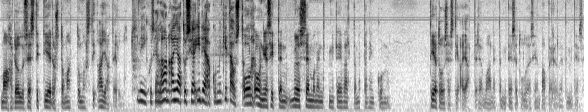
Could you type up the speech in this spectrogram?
mahdollisesti tiedostamattomasti ajatellut. Niin, kun siellä on ajatus ja idea kumminkin taustalla. On, on ja sitten myös semmoinen, että miten ei välttämättä niin kuin tietoisesti ajattele, vaan että miten se tulee siihen paperille, että miten se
